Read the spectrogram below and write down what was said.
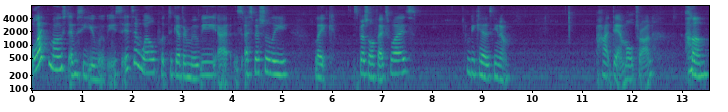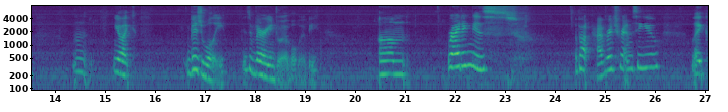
like most MCU movies, it's a well put together movie, especially like special effects wise, because you know, hot damn Ultron. Um, mm, you're like visually, it's a very enjoyable movie. Um, writing is about average for MCU. Like,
